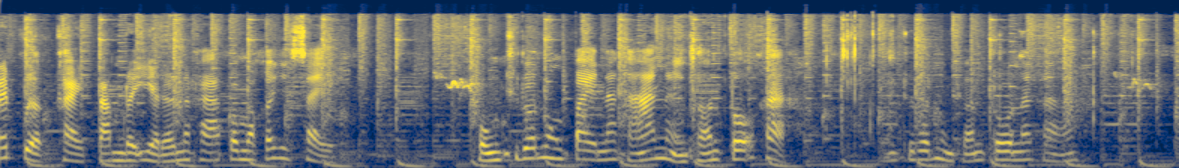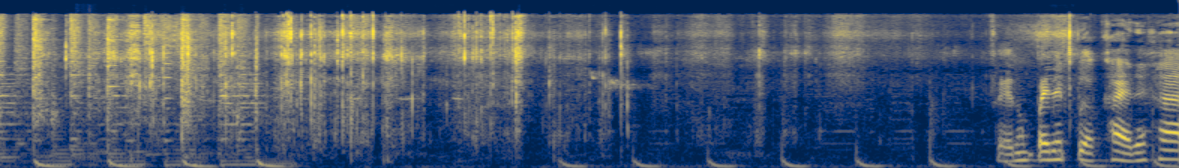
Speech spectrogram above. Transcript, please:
ได้เปลือกไข่ตำละเอียดแล้วนะคะป้ามาก็จะใส่ผงชูรสลงไปนะคะหนึ่งช้อนโต๊ะค่ะผงชูรสหนึ่งช้อนโต๊ะนะคะใส่ลงไปในเปลือกไข่เลยค่ะ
